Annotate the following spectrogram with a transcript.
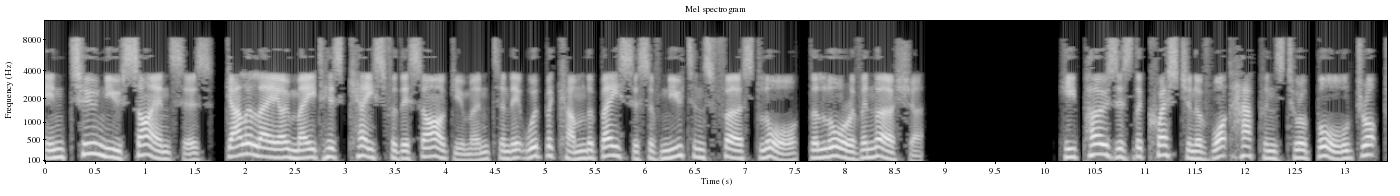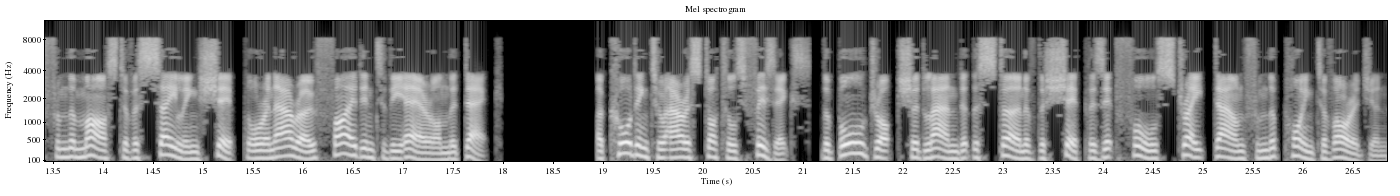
In Two New Sciences, Galileo made his case for this argument and it would become the basis of Newton's first law, the law of inertia. He poses the question of what happens to a ball dropped from the mast of a sailing ship or an arrow fired into the air on the deck. According to Aristotle's physics, the ball dropped should land at the stern of the ship as it falls straight down from the point of origin.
